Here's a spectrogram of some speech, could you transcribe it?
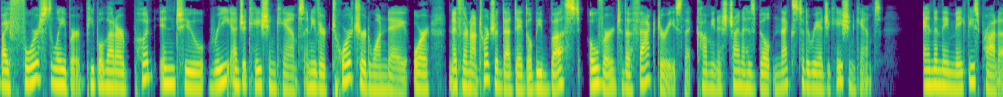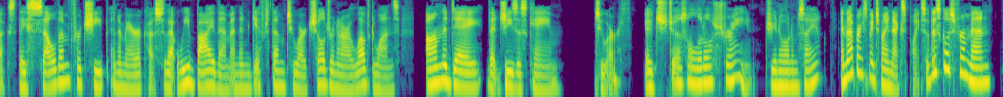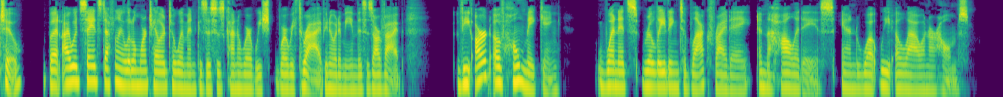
by forced labor, people that are put into re education camps and either tortured one day, or if they're not tortured that day, they'll be bussed over to the factories that Communist China has built next to the re education camps. And then they make these products, they sell them for cheap in America so that we buy them and then gift them to our children and our loved ones on the day that Jesus came to earth. It's just a little strange. You know what I'm saying? And that brings me to my next point. So this goes for men too, but I would say it's definitely a little more tailored to women because this is kind of where we sh- where we thrive. You know what I mean? This is our vibe. The art of homemaking when it's relating to Black Friday and the holidays and what we allow in our homes.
